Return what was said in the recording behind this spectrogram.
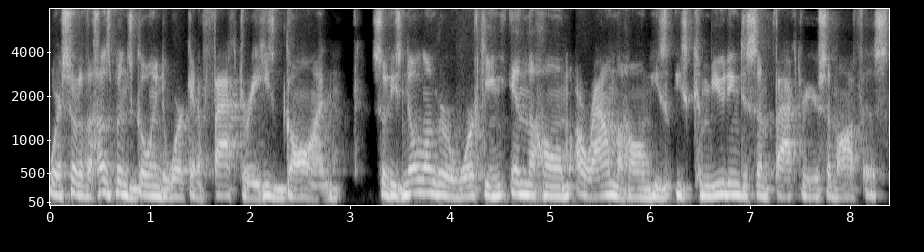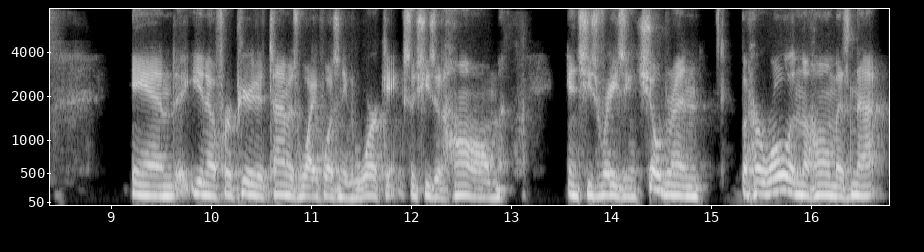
where sort of the husband's going to work in a factory he's gone. So he's no longer working in the home around the home. He's he's commuting to some factory or some office. And you know for a period of time his wife wasn't even working. So she's at home and she's raising children but her role in the home is not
